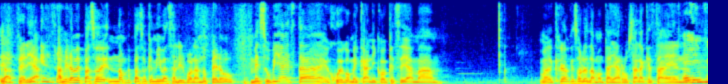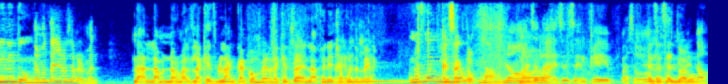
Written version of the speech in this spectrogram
La feria. ¿Qué A mí no me pasó, no me pasó que me iba a salir volando, pero me subí a este juego mecánico que se llama, bueno, creo que solo es la montaña rusa, la que está en, El Infinitum. La montaña rusa normal. la, la normal, la que es blanca con verde que está Sí, en la feria de Chapultepec. grandota. ¿No es la Infinitum? Exacto. No. No, No. Ese, es la- ese es el que pasó. Ese es el nuevo. No.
